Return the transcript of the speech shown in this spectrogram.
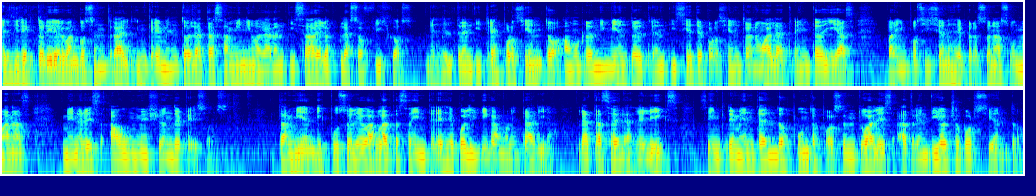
El directorio del Banco Central incrementó la tasa mínima garantizada de los plazos fijos, desde el 33% a un rendimiento de 37% anual a 30 días para imposiciones de personas humanas menores a un millón de pesos. También dispuso elevar la tasa de interés de política monetaria. La tasa de las LELIX se incrementa en 2 puntos porcentuales a 38%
